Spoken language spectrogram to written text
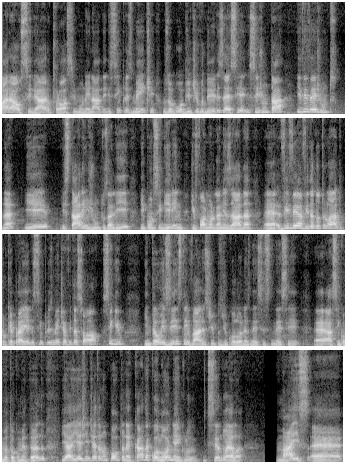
para auxiliar o próximo nem nada. Eles simplesmente, os, o objetivo deles é se, se juntar e viver juntos, né? E estarem juntos ali e conseguirem de forma organizada é, viver a vida do outro lado, porque para eles simplesmente a vida só seguiu. Então existem vários tipos de colônias nesse, nesse é, assim como eu estou comentando, e aí a gente entra num ponto, né? Cada colônia, sendo ela mais é,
